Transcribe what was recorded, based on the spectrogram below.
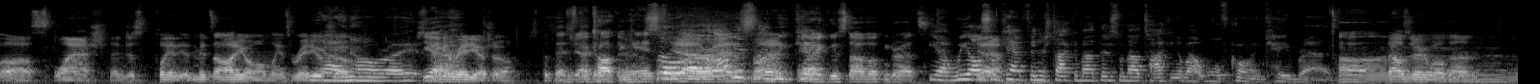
uh, splash and just play it. It's audio only. It's radio yeah, show. I know, right? Just Yeah. Make it a radio show. Just put that Just jacket talking up there. So Yeah, uh, right, obviously we can't. Gustavo, congrats. Yeah, we also Yeah. can't finish talking about this without talking about Wolfkrone and K Brad. Um, That was very well done.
